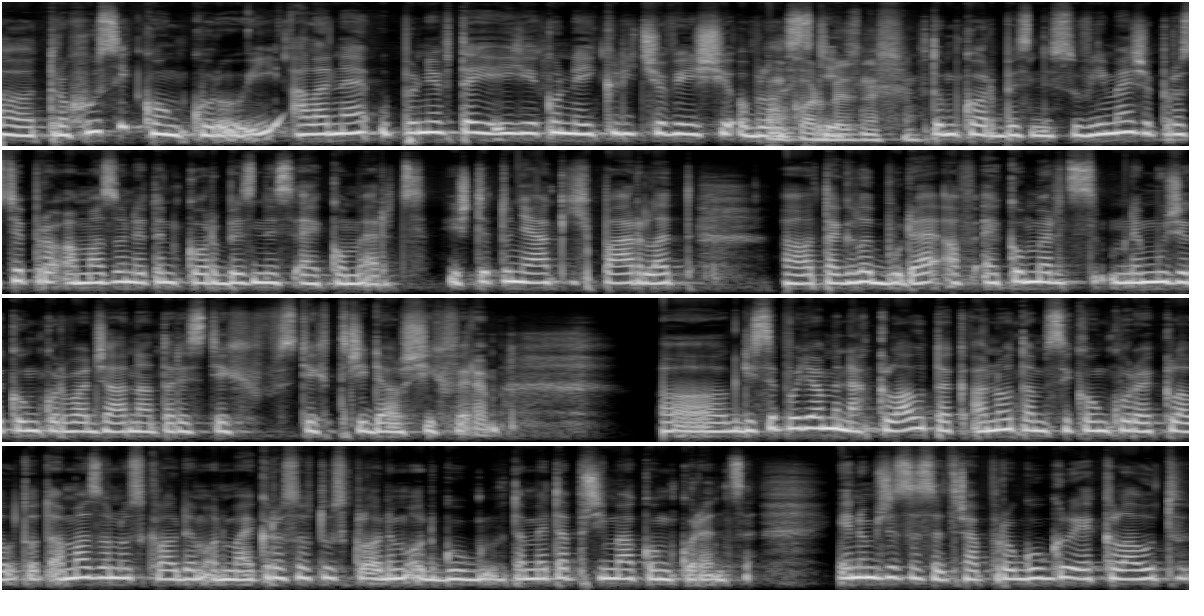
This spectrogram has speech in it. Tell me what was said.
Uh, trochu si konkurují, ale ne úplně v té jejich jako nejklíčovější oblasti. Core v tom core businessu. Víme, že prostě pro Amazon je ten core business e-commerce. Ještě to nějakých pár let uh, takhle bude a v e-commerce nemůže konkurovat žádná tady z těch, z těch tří dalších firm. Uh, když se podíváme na cloud, tak ano, tam si konkuruje cloud od Amazonu s cloudem, od Microsoftu s cloudem, od Google. Tam je ta přímá konkurence. Jenomže zase třeba pro Google je cloud uh,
